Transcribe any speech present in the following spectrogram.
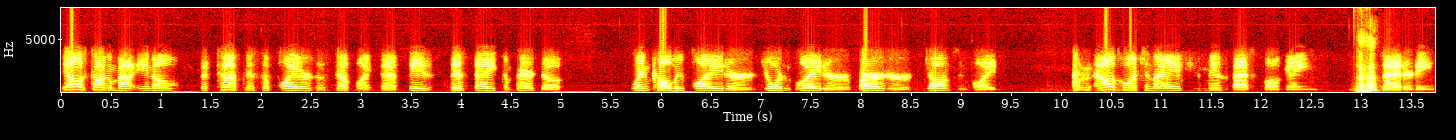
y'all was talking about you know the toughness of players and stuff like that. These this day compared to when Kobe played or Jordan played or Bird or Johnson played. I was watching the ASU men's basketball game Uh-huh. Saturday,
